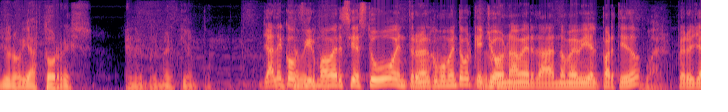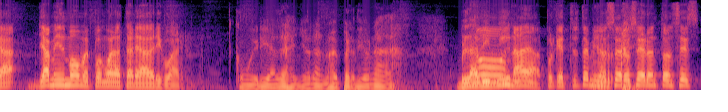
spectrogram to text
Yo no vi a Torres en el primer tiempo. Ya le confirmo a ver si estuvo, entró en algún momento, porque yo, la verdad, no me vi el partido. Pero ya, ya mismo me pongo a la tarea de averiguar. Como diría la señora, no se perdió nada. Vladimir. No, nada, porque esto terminó 0-0, entonces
